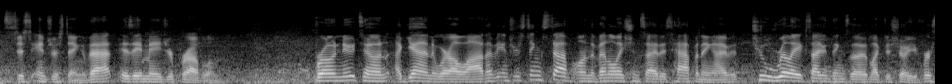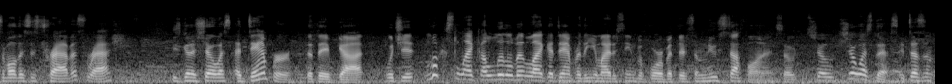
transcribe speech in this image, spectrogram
it's just interesting. That is a major problem. Broan-NuTone, again, where a lot of interesting stuff on the ventilation side is happening. I have two really exciting things that I'd like to show you. First of all, this is Travis Rash. He's gonna show us a damper that they've got, which it looks like a little bit like a damper that you might have seen before, but there's some new stuff on it. So show, show us this. It doesn't,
